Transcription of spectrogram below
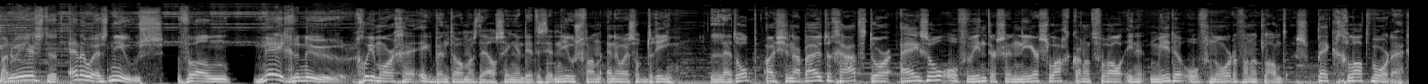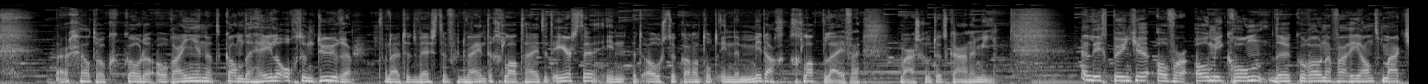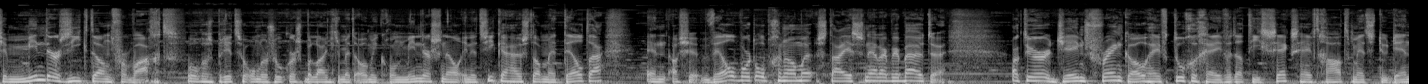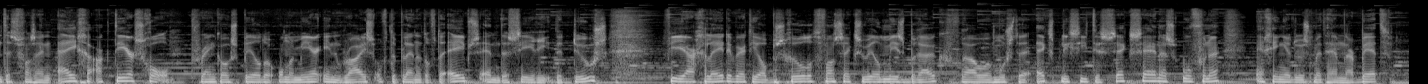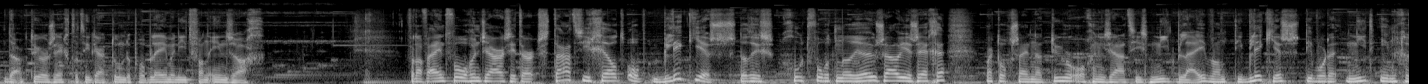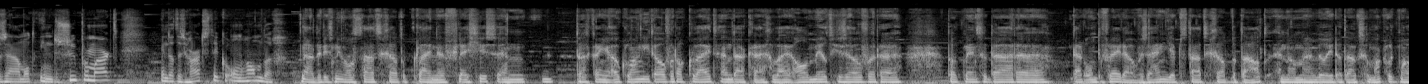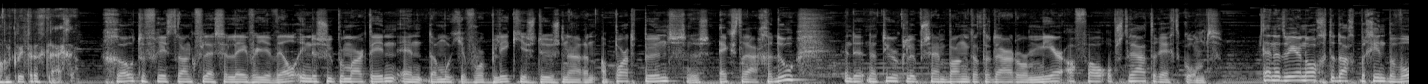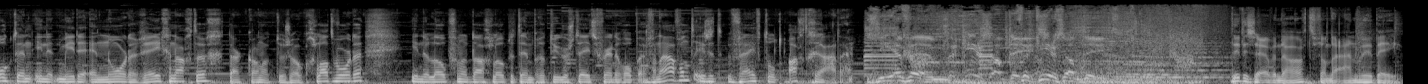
Maar nu eerst het NOS Nieuws van 9 uur. Goedemorgen, ik ben Thomas Delsing en dit is het nieuws van NOS op 3. Let op, als je naar buiten gaat, door ijzel of winterse neerslag... kan het vooral in het midden of noorden van het land spekglad worden... Daar geldt ook code oranje en dat kan de hele ochtend duren. Vanuit het westen verdwijnt de gladheid het eerste. In het oosten kan het tot in de middag glad blijven, waarschuwt het KNMI. Een lichtpuntje over Omicron. De coronavariant maakt je minder ziek dan verwacht. Volgens Britse onderzoekers beland je met Omicron minder snel in het ziekenhuis dan met Delta. En als je wel wordt opgenomen, sta je sneller weer buiten. Acteur James Franco heeft toegegeven dat hij seks heeft gehad met studenten van zijn eigen acteerschool. Franco speelde onder meer in Rise of the Planet of the Apes en de serie The Deuce. Vier jaar geleden werd hij al beschuldigd van seksueel misbruik. Vrouwen moesten expliciete seksscènes oefenen en gingen dus met hem naar bed. De acteur zegt dat hij daar toen de problemen niet van inzag. Vanaf eind volgend jaar zit er statiegeld op blikjes. Dat is goed voor het milieu zou je zeggen. Maar toch zijn natuurorganisaties niet blij. Want die blikjes die worden niet ingezameld in de supermarkt. En dat is hartstikke onhandig. Nou, er is nu al statiegeld op kleine flesjes. En dat kan je ook lang niet overal kwijt. En daar krijgen wij al mailtjes over uh, dat mensen daar, uh, daar ontevreden over zijn. Je hebt statiegeld betaald en dan uh, wil je dat ook zo makkelijk mogelijk weer terugkrijgen. Grote frisdrankflessen lever je wel in de supermarkt in. En dan moet je voor blikjes dus naar een apart punt. Dus extra gedoe. En de natuurclubs zijn bang dat er daardoor meer afval op straat terecht komt. En het weer nog. De dag begint bewolkt en in het midden en noorden regenachtig. Daar kan het dus ook glad worden. In de loop van de dag loopt de temperatuur steeds verder op. En vanavond is het 5 tot 8 graden. ZFM, verkeersupdate. verkeersupdate. Dit is Erwin de Hart van de ANWB.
